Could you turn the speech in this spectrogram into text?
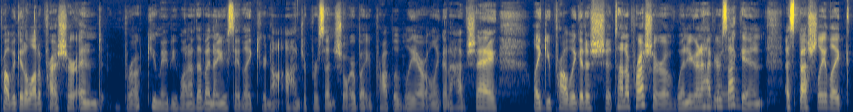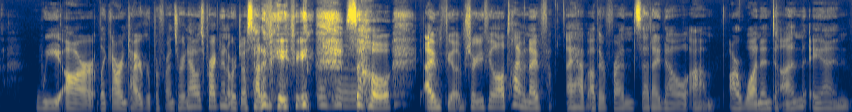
probably get a lot of pressure. And Brooke, you may be one of them. I know you say like you're not 100% sure, but you probably are only going to have Shay. Like you probably get a shit ton of pressure of when you're going to have your Mhm. second, especially like we are like our entire group of friends right now is pregnant or just had a baby. Mhm. So I'm feel I'm sure you feel all the time, and I've I have other friends that I know um, are one and done, and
